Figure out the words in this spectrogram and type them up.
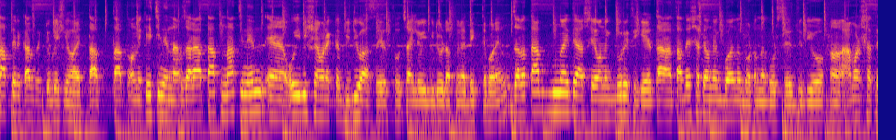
তাঁতের কাজ একটু বেশি হয়। তাঁত তাঁত অনেকেই চিনে না। যারা তাঁত না চিনেন ওই বিষয়ে আমার একটা ভিডিও আছে, তো চাইলে ওই ভিডিওটা আপনারা দেখতে পারেন। যারা তাঁত বুনাইতে আসে অনেক দূরে থেকে, তারা তাদের সাথে অনেক ভয়ানক ঘটনা ঘটছে। যদিও আমার সাথে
